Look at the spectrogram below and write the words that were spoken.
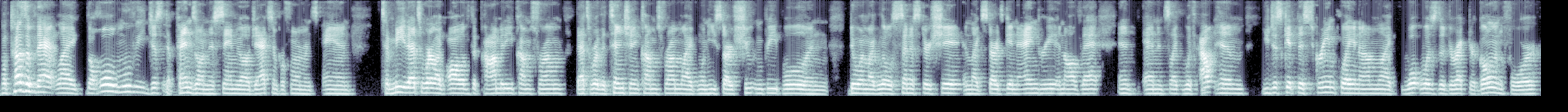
because of that, like the whole movie just depends on this Samuel Jackson performance. And to me, that's where like all of the comedy comes from. That's where the tension comes from. Like when he starts shooting people and doing like little sinister shit and like starts getting angry and all of that. And and it's like without him, you just get this screenplay, and I'm like, what was the director going for?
